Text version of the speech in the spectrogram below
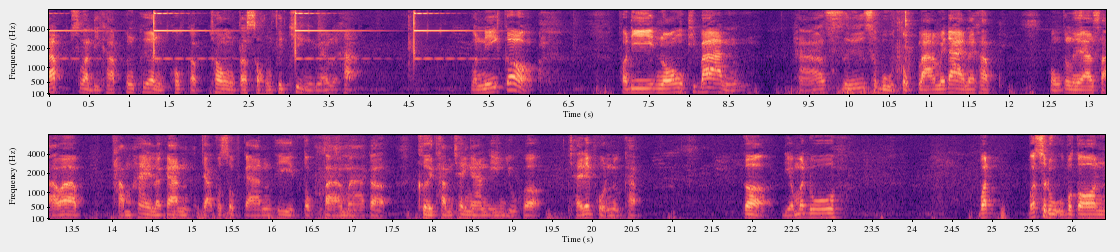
ครับ สวัสดีครับเพื่อนๆ พบกับช่องตาสองฟิชชิ่งอีกแล้วนะครับ วันนี้ก็พอดีน้องที่บ้าน หาซื้อสบู่ตกปลาไม่ได้นะครับ ผมก็เลยอาสาว่าทำให้ละกันจากประสบการณ์ที่ตกปลามาก็เคยทำใช้งานเองอยู่ก็ใช้ได้ผลอยู่ครับ ก็เดี๋ยวมาดูวัด วัสดุอุปกรณ์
